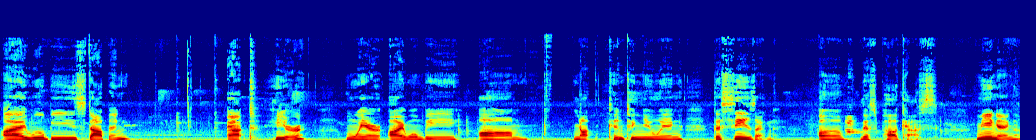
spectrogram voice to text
I will be stopping at here where I will be um not continuing the season of this podcast. Meaning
